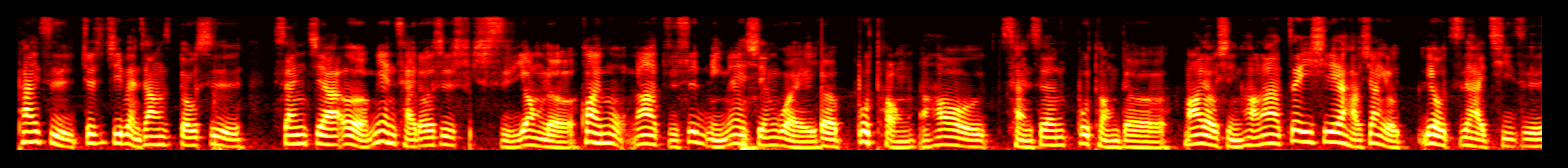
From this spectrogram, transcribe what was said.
拍子就是基本上都是。三加二面材都是使用了快木，那只是里面纤维的不同，然后产生不同的 model 型号。那这一系列好像有六只还七只，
